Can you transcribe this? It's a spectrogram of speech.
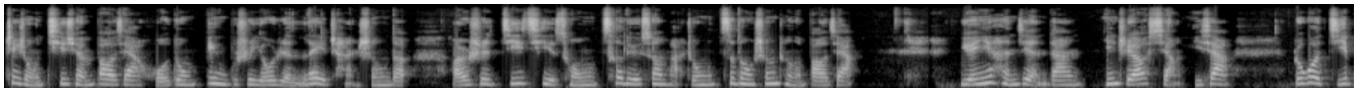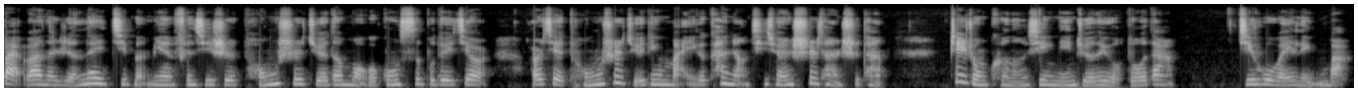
这种期权报价活动并不是由人类产生的，而是机器从策略算法中自动生成的报价。原因很简单，您只要想一下。如果几百万的人类基本面分析师同时觉得某个公司不对劲儿，而且同时决定买一个看涨期权试探试探，这种可能性您觉得有多大？几乎为零吧。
